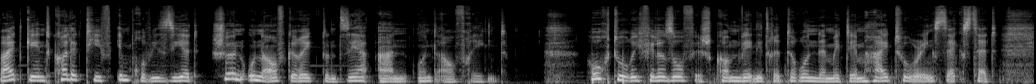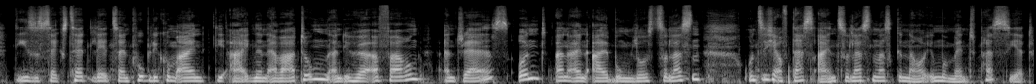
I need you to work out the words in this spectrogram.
weitgehend kollektiv improvisiert, schön unaufgeregt und sehr an- und aufregend. Hochtourig philosophisch kommen wir in die dritte Runde mit dem High Touring Sextett. Dieses Sextett lädt sein Publikum ein, die eigenen Erwartungen an die Hörerfahrung, an Jazz und an ein Album loszulassen und sich auf das einzulassen, was genau im Moment passiert.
